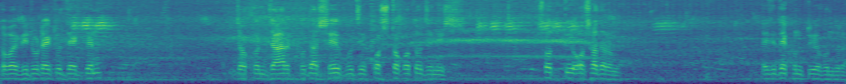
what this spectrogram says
সবাই ভিডিওটা একটু দেখবেন। যখন যার ক্ষুধা সে বুঝে কষ্ট কত জিনিস। সত্যি অসাধারণ। এই যে দেখুন প্রিয় বন্ধুরা।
